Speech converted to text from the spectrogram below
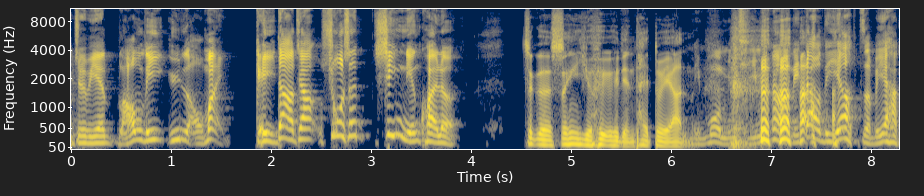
这边，老李与老麦给大家说声新年快乐。这个声音有有点太对岸了。你莫名其妙，你到底要怎么样？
